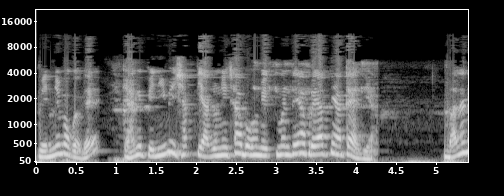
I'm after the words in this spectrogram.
වෙන්නේ මොකද? එයාගේ පෙනීමේ ශක්තිය අඩු නිසා බොහොම ඉක්මනට එයා ප්‍රයත්න අතහැරියා. බලන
